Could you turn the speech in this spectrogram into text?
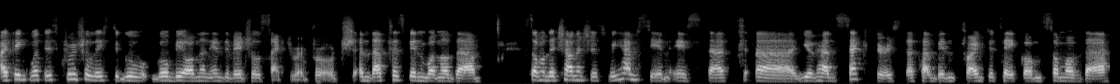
I think what is crucial is to go go beyond an individual sector approach, and that has been one of the some of the challenges we have seen is that uh, you've had sectors that have been trying to take on some of the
